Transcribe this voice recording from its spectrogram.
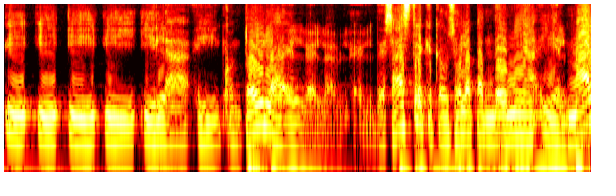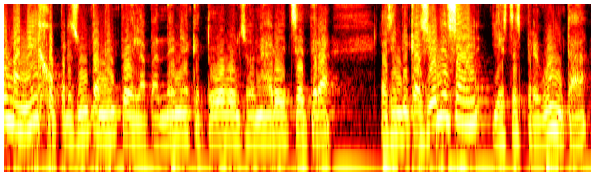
y, la, y con todo el, desastre que causó la pandemia y el mal manejo presuntamente de la pandemia que tuvo Bolsonaro, etcétera, las indicaciones son, y esta es pregunta,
